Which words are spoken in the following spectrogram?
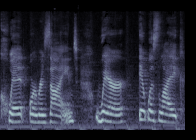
quit or resigned where it was like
